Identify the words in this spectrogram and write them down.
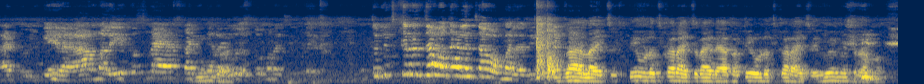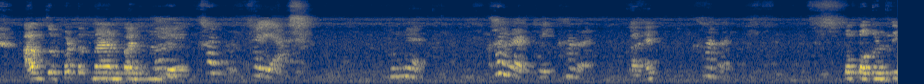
आठवून घ्यायला आम्हाला येतच नाही पाणी करायला होय, तुम्हाला येतंय. तुम्हीच करत जावं घालत जावं मला बी. घालायचं. तेवढंच करायचं राहिलं आता तेवढंच करायचंय. होय मित्रांनो? आमचं पटत नाही आणि पाणी काय? पप्पा कडे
